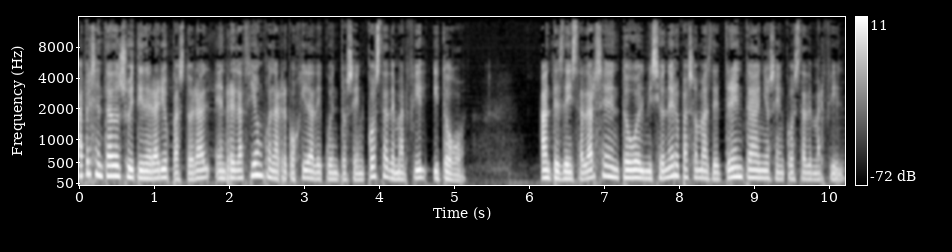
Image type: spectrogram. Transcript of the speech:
ha presentado su itinerario pastoral en relación con la recogida de cuentos en Costa de Marfil y Togo. Antes de instalarse en Togo, el misionero pasó más de 30 años en Costa de Marfil.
